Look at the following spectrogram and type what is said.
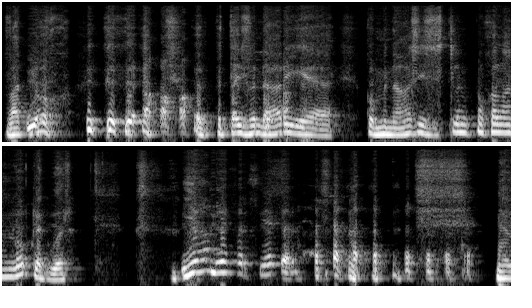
wat nog. Partij van die uh, combinaties klink nogal aanlokkelijk hoor. ja, nee, verzeker. nou,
